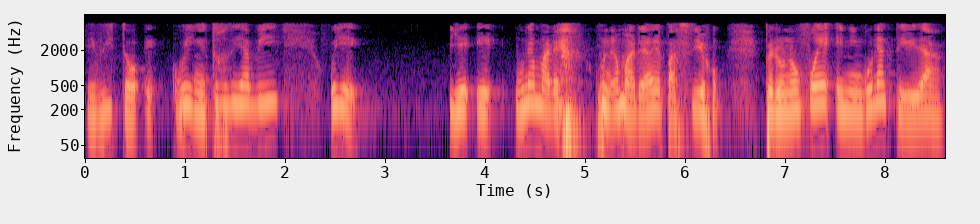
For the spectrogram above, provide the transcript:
He visto, eh, oye, en estos días vi, oye, y, una marea, una marea de pasión, pero no fue en ninguna actividad,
